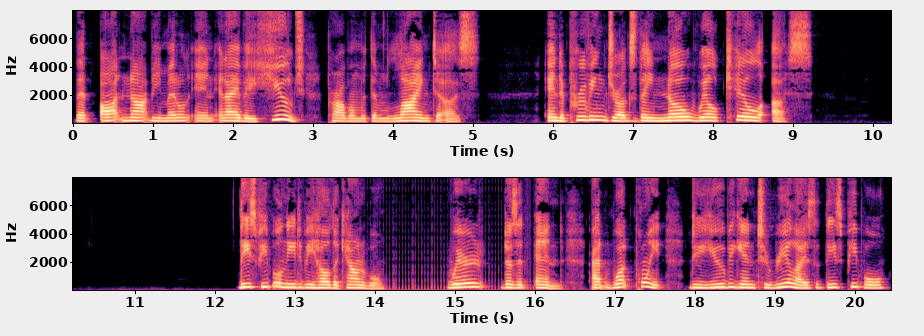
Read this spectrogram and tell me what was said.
that ought not be meddled in, and I have a huge problem with them lying to us and approving drugs they know will kill us. These people need to be held accountable. Where does it end? At what point do you begin to realize that these people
